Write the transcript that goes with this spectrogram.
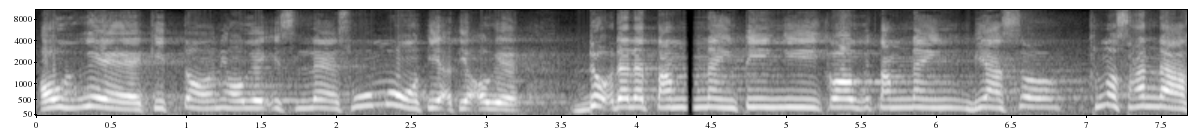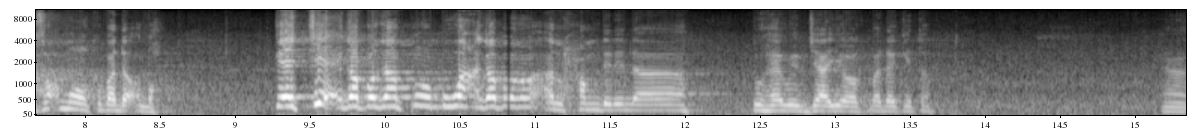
orang kita ni orang Islam semua tiap-tiap orang duduk dalam tamnain tinggi ke tamnain biasa kena sandar semua kepada Allah kecek gapo-gapo buat gapo alhamdulillah Tuhan berjaya kepada kita. Ha,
